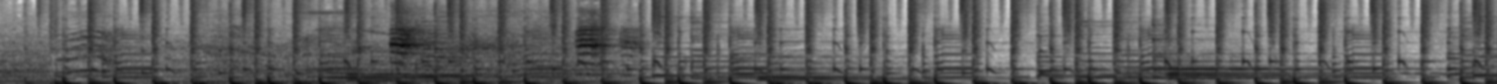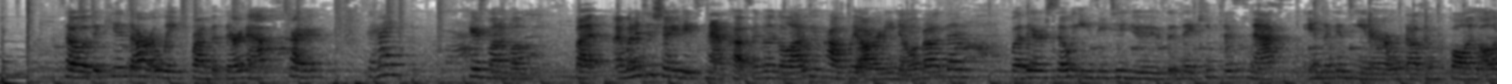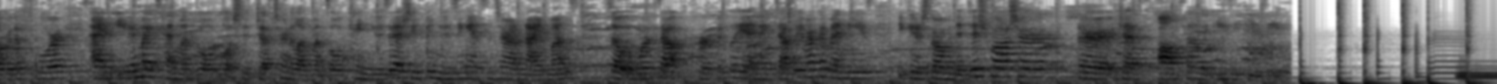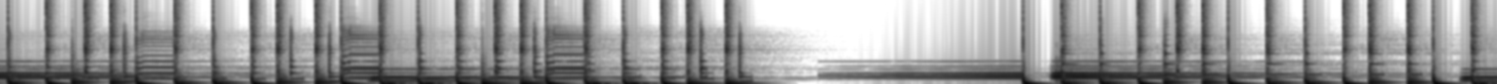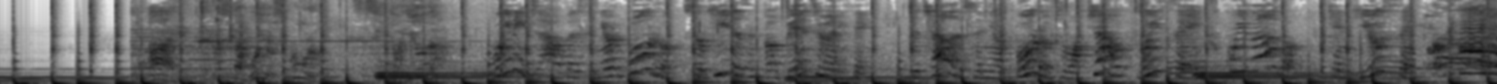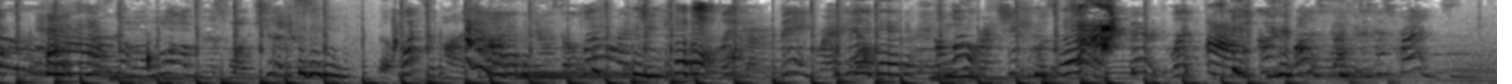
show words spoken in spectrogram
So the kids are awake from their naps. Carter, say hi. Here's one of them. But I wanted to show you these snack cups. I feel like a lot of you probably already know about them, but they're so easy to use. They keep the snacks in the container without them falling all over the floor. And even my 10 month old, well she just turned 11 months old, can use it. She's been using it since around nine months. So it works out perfectly and I definitely recommend these. You can just throw them in the dishwasher. They're just also easy peasy.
